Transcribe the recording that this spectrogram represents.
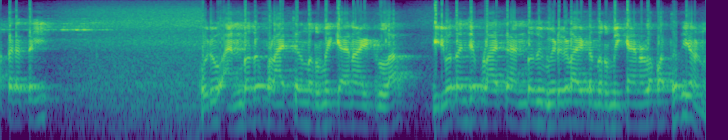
അത്തരത്തിൽ ഒരു അൻപത് ഫ്ലാറ്റ് നിർമ്മിക്കാനായിട്ടുള്ള ഇരുപത്തഞ്ച് ഫ്ലാറ്റ് അൻപത് വീടുകളായിട്ട് നിർമ്മിക്കാനുള്ള പദ്ധതിയാണ്.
